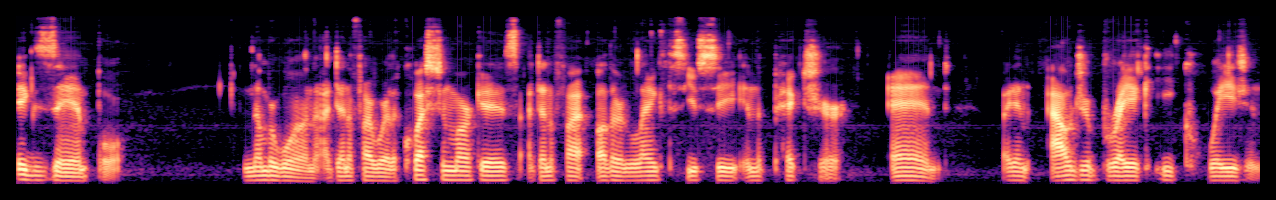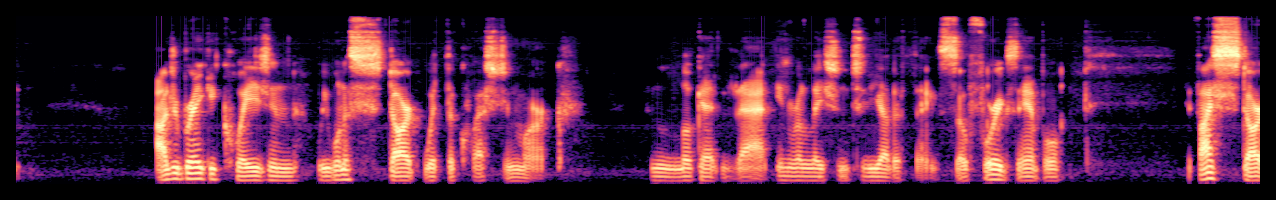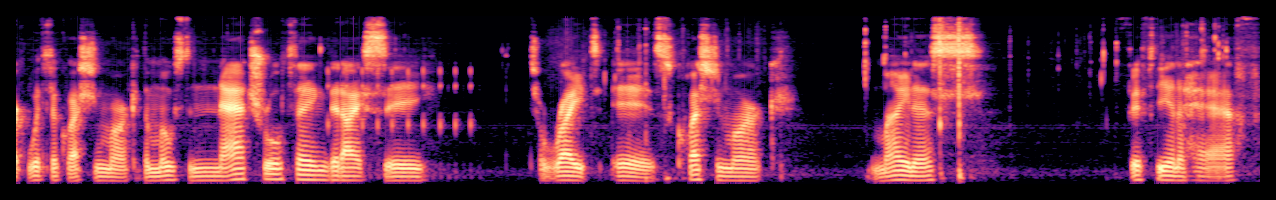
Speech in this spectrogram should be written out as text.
example. Number one, identify where the question mark is, identify other lengths you see in the picture, and write an algebraic equation. Algebraic equation, we want to start with the question mark and look at that in relation to the other things. So for example, if I start with the question mark, the most natural thing that I see to write is question mark minus 50 and a half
